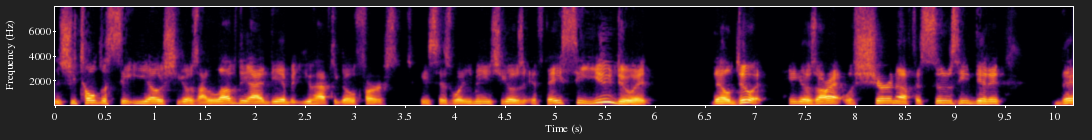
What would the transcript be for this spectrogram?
And she told the CEO, she goes, I love the idea, but you have to go first. He says, What do you mean? She goes, If they see you do it, they'll do it. He goes, All right. Well, sure enough, as soon as he did it, they,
